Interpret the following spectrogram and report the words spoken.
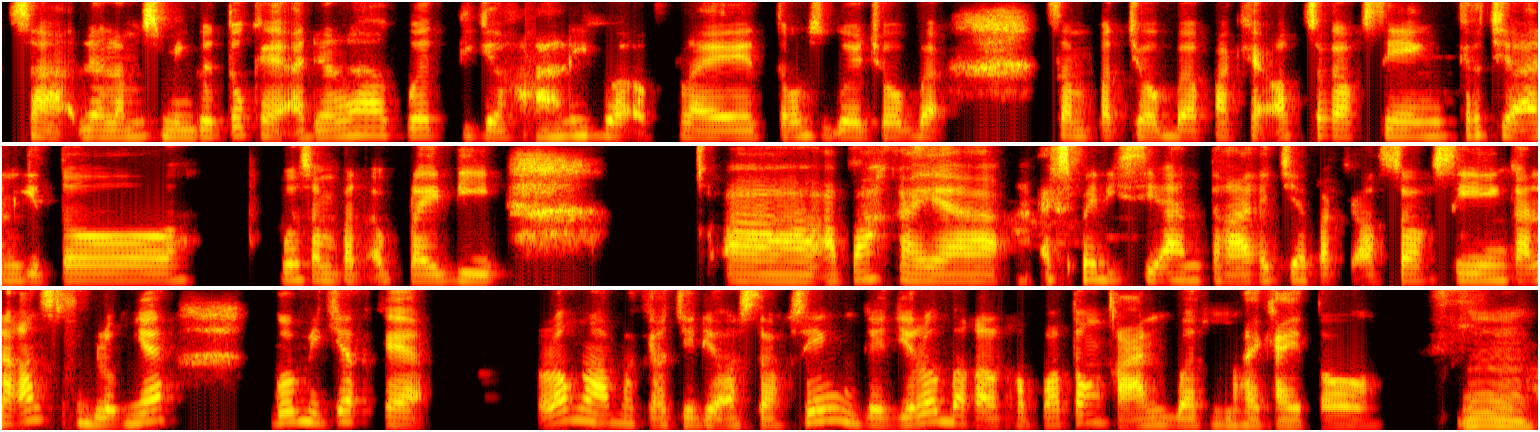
sa dalam seminggu tuh kayak adalah gue tiga kali gue apply terus gue coba sempat coba pakai outsourcing kerjaan gitu. Gue sempat apply di uh, apa kayak ekspedisi antar aja pakai outsourcing. Karena kan sebelumnya gue mikir kayak lo nggak kerja di outsourcing gaji lo bakal kepotong kan buat mereka itu. Hmm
